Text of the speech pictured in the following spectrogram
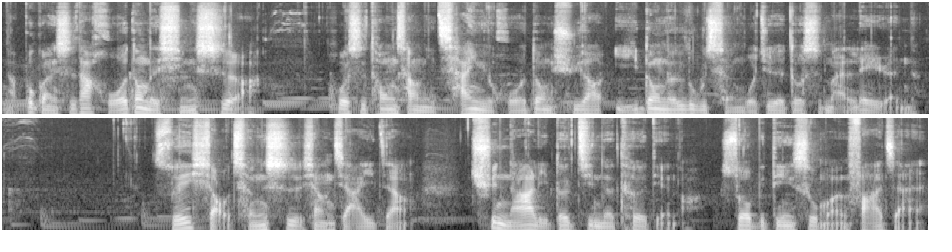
那不管是它活动的形式啦，或是通常你参与活动需要移动的路程，我觉得都是蛮累人的。所以小城市像嘉义这样，去哪里都近的特点啊。说不定是我们发展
